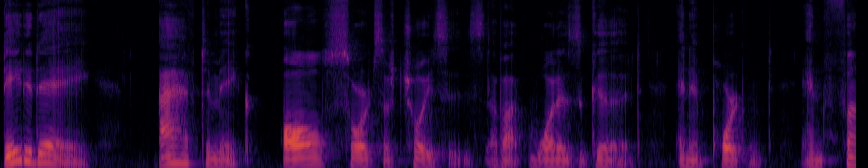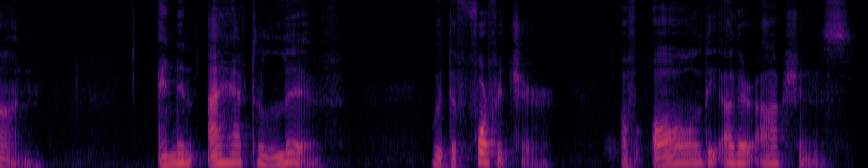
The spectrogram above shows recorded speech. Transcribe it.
Day to day, I have to make all sorts of choices about what is good and important and fun. And then I have to live with the forfeiture of all the other options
